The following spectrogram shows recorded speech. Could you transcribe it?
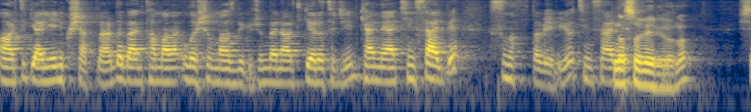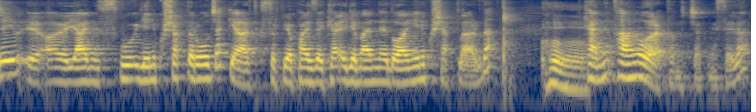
artık yani yeni kuşaklarda ben tamamen ulaşılmaz bir gücüm. Ben artık yaratıcıyım. Kendine yani tinsel bir sınıf da veriyor. Tinsel bir- Nasıl veriyor onu? şey e, yani bu yeni kuşaklar olacak ya artık sırf yapay zeka egemenliğe doğan yeni kuşaklarda kendini tanrı olarak tanıtacak mesela.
